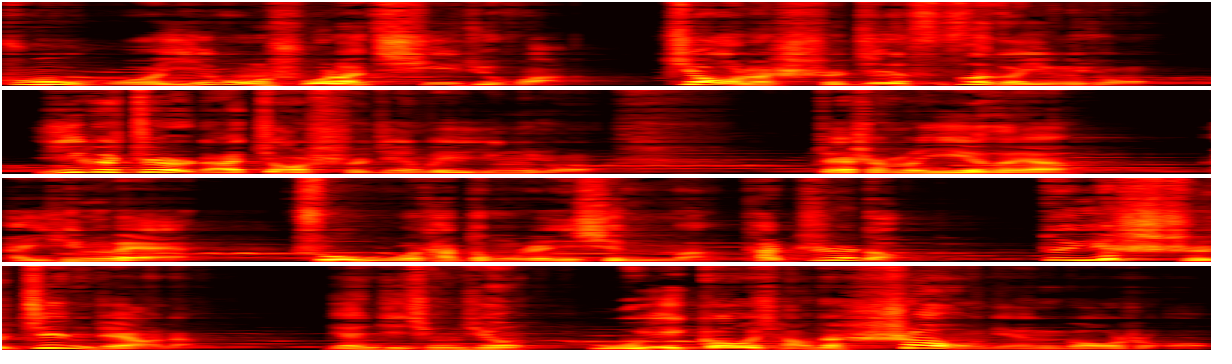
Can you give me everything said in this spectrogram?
朱武一共说了七句话，叫了史进四个英雄，一个劲儿的叫史进为英雄，这什么意思呀？哎，因为朱武他懂人心嘛，他知道对于史进这样的。年纪轻轻、武艺高强的少年高手，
